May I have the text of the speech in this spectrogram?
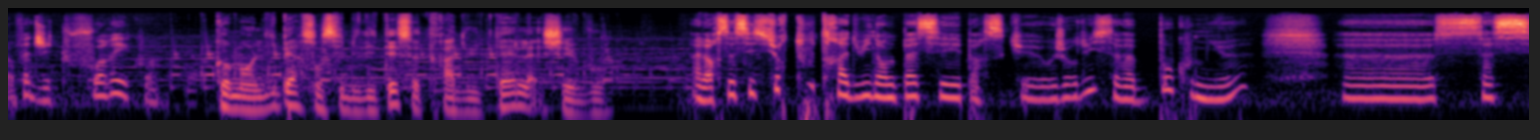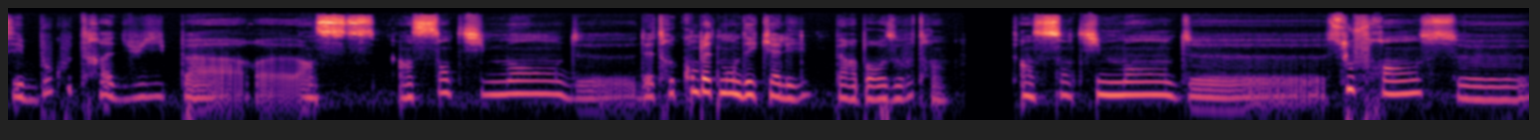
en fait, j'ai tout foiré, quoi. Comment l'hypersensibilité se traduit-elle chez vous? Alors ça s'est surtout traduit dans le passé parce qu'aujourd'hui ça va beaucoup mieux. Euh, ça s'est beaucoup traduit par euh, un, sentiment d'être complètement décalé par rapport aux autres. Un sentiment de souffrance euh,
